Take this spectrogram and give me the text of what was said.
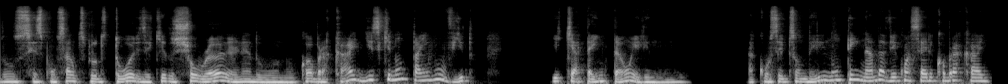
dos responsáveis, dos produtores aqui, do showrunner, né, do, do Cobra Kai, disse que não tá envolvido. E que até então, ele, a concepção dele não tem nada a ver com a série Cobra Kai.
